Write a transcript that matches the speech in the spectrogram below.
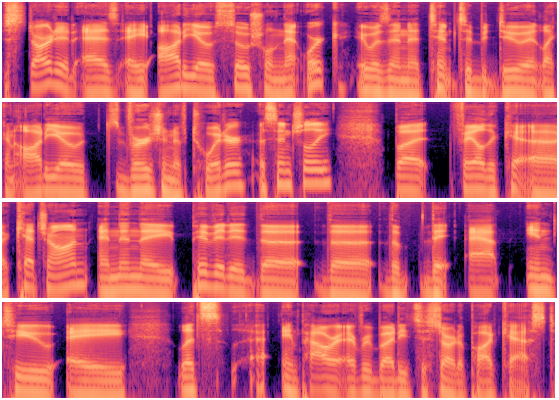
started as a audio social network. It was an attempt to do it like an audio version of Twitter, essentially, but failed to ca- uh, catch on. And then they pivoted the the the the app into a let's empower everybody to start a podcast.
